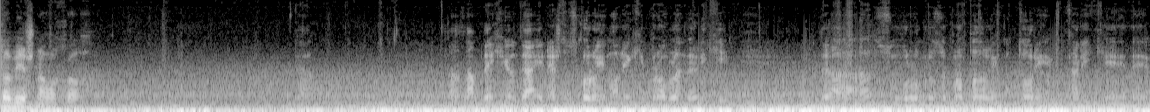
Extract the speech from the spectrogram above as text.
dobiješ nova kola. Da. A znam da je Hyundai nešto skoro imao neki problem veliki, da su vrlo brzo propadali motori karike, da je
